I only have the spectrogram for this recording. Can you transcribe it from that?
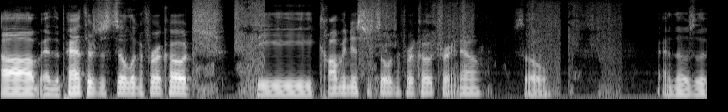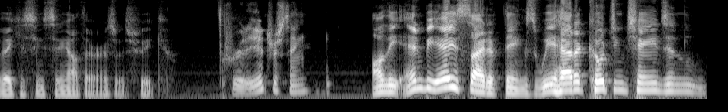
Um, and the Panthers are still looking for a coach. The Communists are still looking for a coach right now. So, and those are the vacancies sitting out there as we speak. Pretty interesting. On the NBA side of things, we had a coaching change in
